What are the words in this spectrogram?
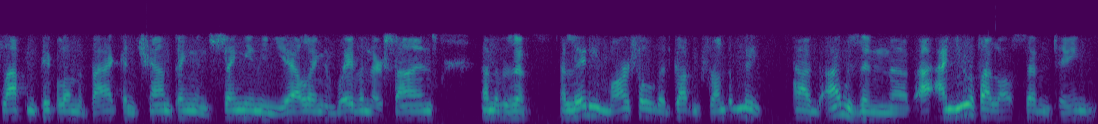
slapping people on the back and chanting and singing and yelling and waving their signs, and there was a a lady marshal that got in front of me. And I was in. Uh, I, I knew if I lost 17,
